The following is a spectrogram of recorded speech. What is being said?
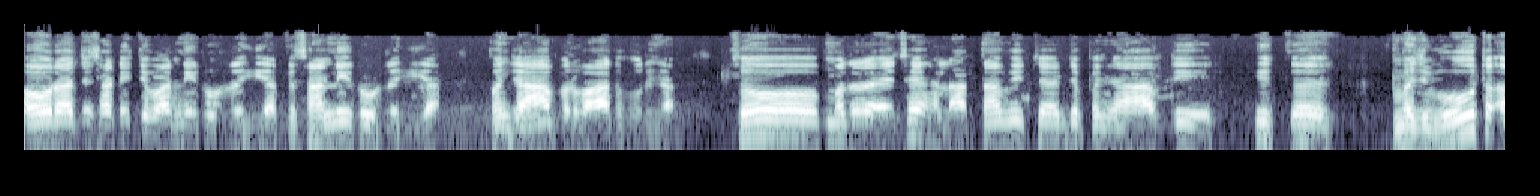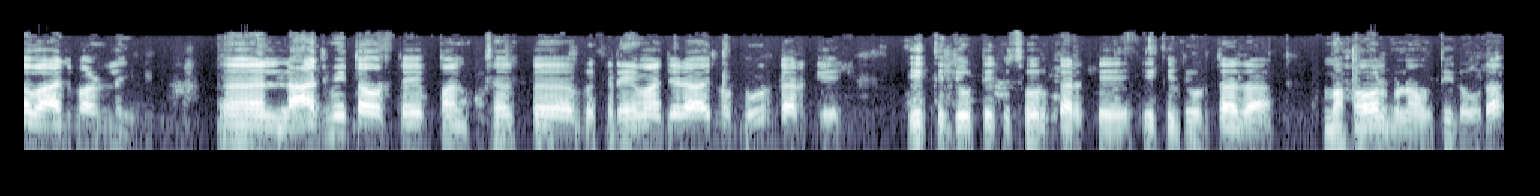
ਔਰ ਅੱਜ ਸਾਡੀ ਜਵਾਨੀ ਰੁੜ ਰਹੀ ਆ ਕਿਸਾਨੀ ਰੁੜ ਰਹੀ ਆ ਪੰਜਾਬ ਬਰਬਾਦ ਹੋ ਰਿਹਾ। ਸੋ ਮਤਲਬ ਐਸੇ ਹਾਲਾਤਾਂ ਵਿੱਚ ਅੱਜ ਪੰਜਾਬ ਦੀ ਇੱਕ ਮਜ਼ਬੂਤ ਆਵਾਜ਼ ਬਣ ਲਈ। ਅ, ਲਾਜ਼ਮੀ ਤੌਰ ਤੇ ਪੰਥਕ ਵਿਖਰੇਵਾ ਜਿਹੜਾ ਇਹਨੂੰ ਦੂਰ ਕਰਕੇ ਇੱਕ ਜੁੱਟ ਇੱਕ ਸੁਰ ਕਰਕੇ ਇੱਕ ਇਕਜੁੱਟਤਾ ਦਾ ਮਾਹੌਲ ਬਣਾਉਣ ਦੀ ਲੋੜ ਆ।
